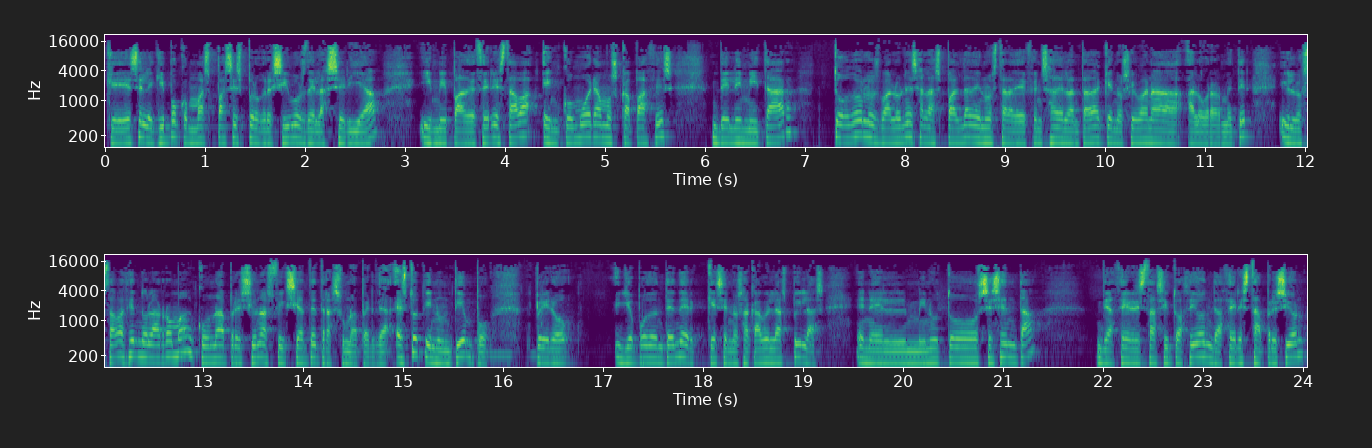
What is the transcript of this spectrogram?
que es el equipo con más pases progresivos de la Serie A y mi padecer estaba en cómo éramos capaces de limitar todos los balones a la espalda de nuestra defensa adelantada que nos iban a, a, lograr meter y lo estaba haciendo la Roma con una presión asfixiante tras una pérdida. Esto tiene un tiempo, pero yo puedo entender que se nos acaben las pilas en el minuto 60 de hacer esta situación, de hacer esta presión,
